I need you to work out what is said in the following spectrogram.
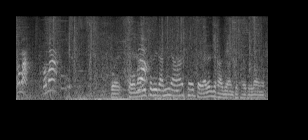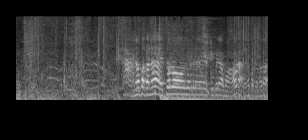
¡Toma! ¡Toma! Pues como me ha dicho Viramina macho, te a haber llegado yo antes al otro lado, mejor. Ah, no pasa nada, esto lo, lo recuperamos ahora, no pasa nada.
